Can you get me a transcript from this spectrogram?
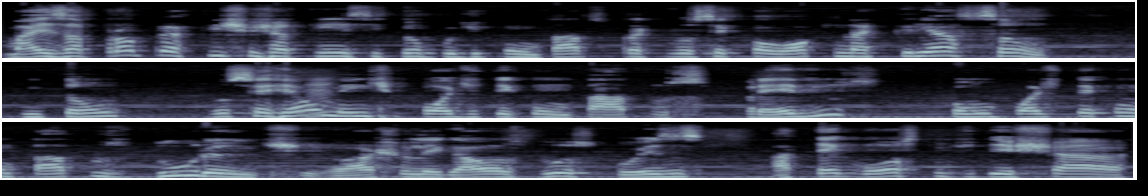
mas a própria ficha já tem esse campo de contatos para que você coloque na criação. Então, você realmente pode ter contatos prévios, como pode ter contatos durante. Eu acho legal as duas coisas. Até gosto de deixar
